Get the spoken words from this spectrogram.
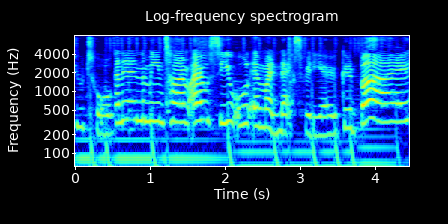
to talk. And in the meantime, I will see you all in my next video. Goodbye!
